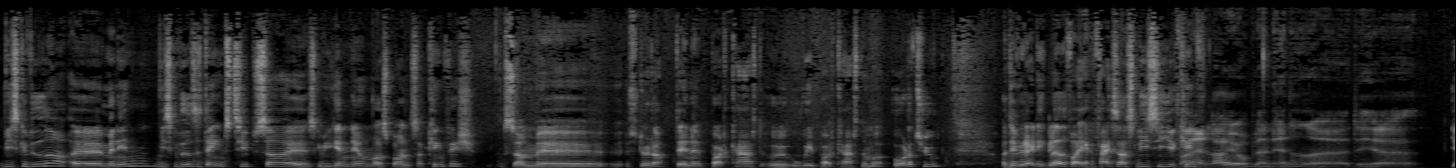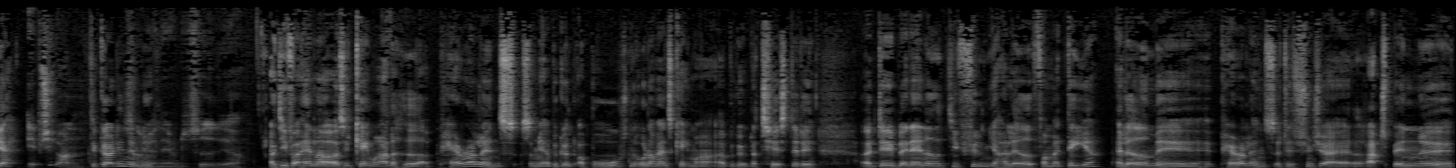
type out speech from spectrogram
vi skal videre, øh, men inden vi skal videre til dagens tip, så øh, skal vi igen nævne vores sponsor Kingfish, som øh, støtter denne podcast, øh, UB podcast nummer 28. Og det er vi rigtig glade for. Jeg kan faktisk også lige sige, at King... Forhandler jo blandt andet øh, det her Ja, Epsilon, det gør de som nemlig. jeg nævnte tidligere. Og de forhandler også et kamera, der hedder Paralens, som jeg er begyndt at bruge, sådan en undervandskamera, og er begyndt at teste det. Og det er blandt andet de film, jeg har lavet for Madeira, er lavet med Paralens, og det synes jeg er ret spændende.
